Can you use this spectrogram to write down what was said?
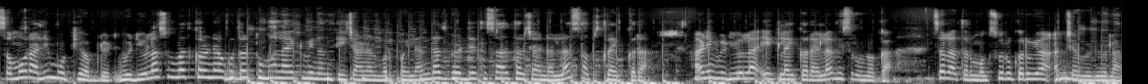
समोर आली मोठी अपडेट व्हिडिओला सुरुवात करण्या अगोदर तुम्हाला एक विनंती चॅनलवर पहिल्यांदाच भेट देत असाल तर चॅनलला सबस्क्राईब करा आणि व्हिडिओला एक लाईक करायला विसरू नका. चला तर मग सुरू करूया आजच्या व्हिडिओला.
